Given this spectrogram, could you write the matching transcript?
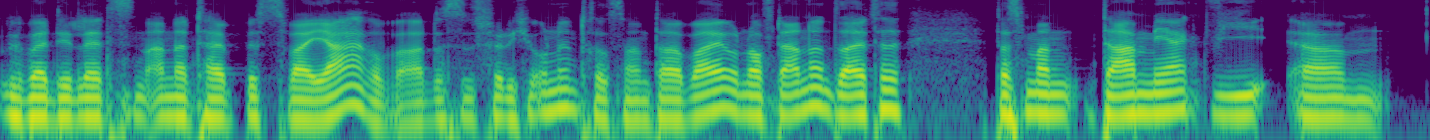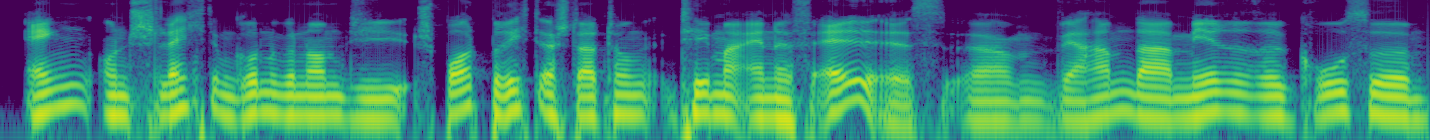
über die letzten anderthalb bis zwei Jahre war. Das ist völlig uninteressant dabei. Und auf der anderen Seite, dass man da merkt, wie ähm, eng und schlecht im Grunde genommen die Sportberichterstattung Thema NFL ist. Ähm, wir haben da mehrere große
